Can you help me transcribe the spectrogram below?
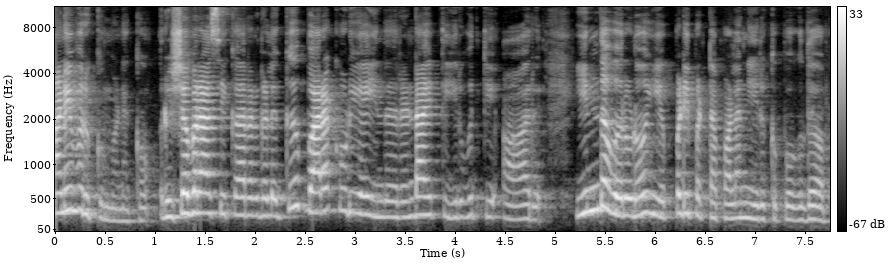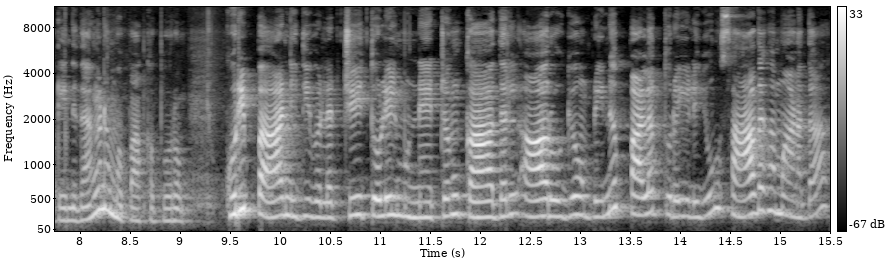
அனைவருக்கும் வணக்கம். ரிஷபராசிக்காரர்களுக்கு வரக்கூடிய இந்த ரெண்டாயிரத்தி இருபத்தி ஆறு இந்த வருடம் எப்படிப்பட்ட பலன் இருக்க போகுது அப்படின்னு தாங்க நம்ம பார்க்க போகிறோம் குறிப்பாக நிதி வளர்ச்சி தொழில் முன்னேற்றம் காதல் ஆரோக்கியம் அப்படின்னு பல துறையிலையும் சாதகமானதாக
